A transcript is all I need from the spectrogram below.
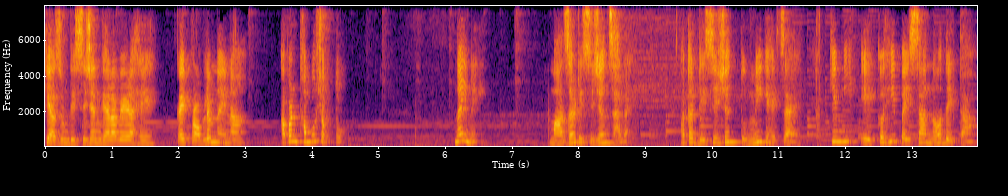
की अजून डिसिजन घ्यायला वेळ आहे? काही प्रॉब्लेम नाही ना? आपण थांबू शकतो. नाही नाही. माझा डिसिजन झालं आहे आता डिसिजन तुम्ही घ्यायचा आहे. की मी एकही पैसा न देता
